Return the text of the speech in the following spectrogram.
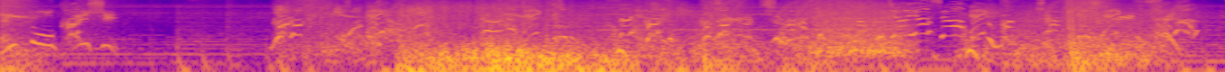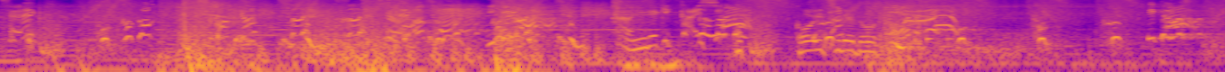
戦闘開始。ここ撃開始こいつでどうだ？お待たせいけますい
